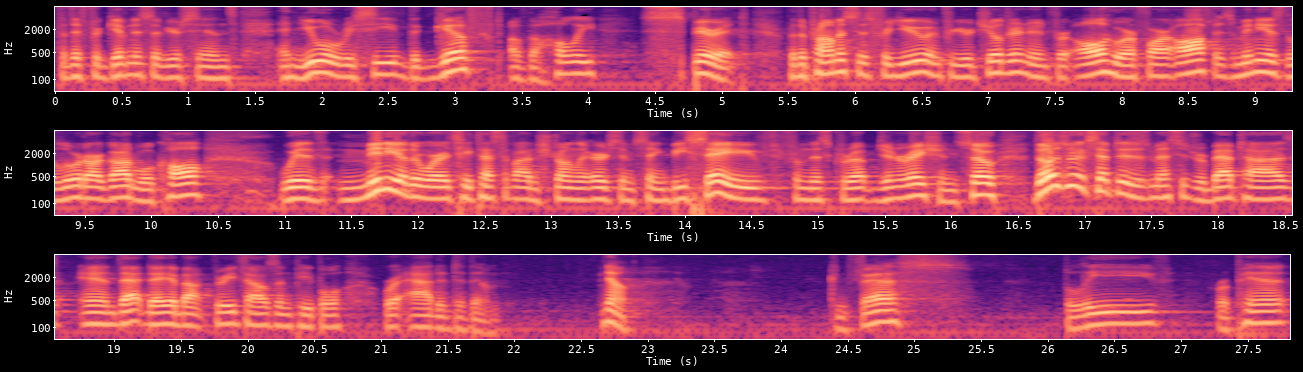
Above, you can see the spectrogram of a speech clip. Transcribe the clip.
for the forgiveness of your sins, and you will receive the gift of the Holy Spirit. For the promise is for you and for your children and for all who are far off, as many as the Lord our God will call. With many other words, he testified and strongly urged them, saying, Be saved from this corrupt generation. So those who accepted his message were baptized, and that day about 3,000 people were added to them. Now, confess, believe, repent,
